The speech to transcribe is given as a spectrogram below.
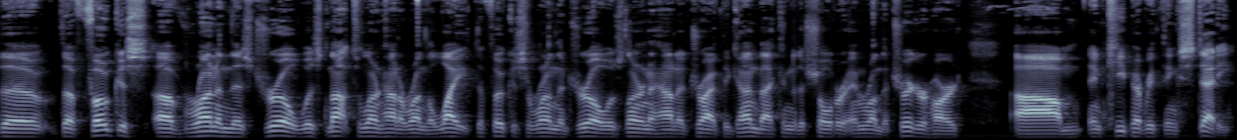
the the focus of running this drill was not to learn how to run the light. The focus of running the drill was learning how to drive the gun back into the shoulder and run the trigger hard um, and keep everything steady.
